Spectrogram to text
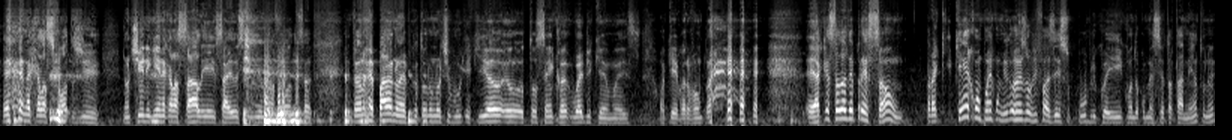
naquelas fotos de. Não tinha ninguém naquela sala e saiu esse menino na foto, sabe? Então não repara, não, é porque eu tô no notebook aqui, eu, eu tô sem webcam, mas. Ok, agora vamos pra. é, a questão da depressão, para quem acompanha comigo, eu resolvi fazer isso público aí quando eu comecei o tratamento, né?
